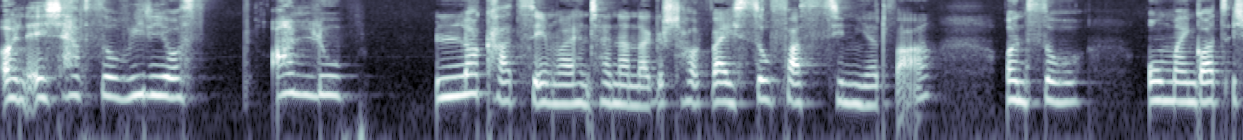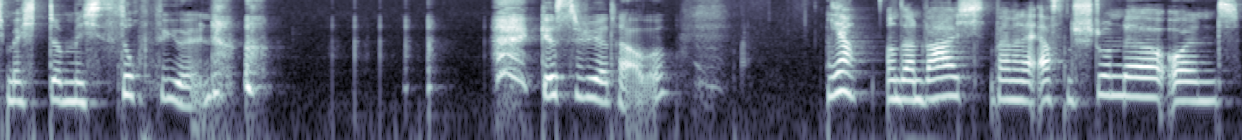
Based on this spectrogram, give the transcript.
Und ich habe so Videos on loop locker zehnmal hintereinander geschaut, weil ich so fasziniert war und so oh mein Gott, ich möchte mich so fühlen, gestreert habe. Ja, und dann war ich bei meiner ersten Stunde und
